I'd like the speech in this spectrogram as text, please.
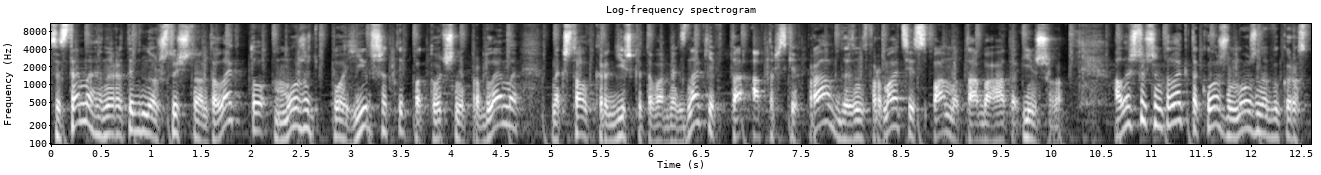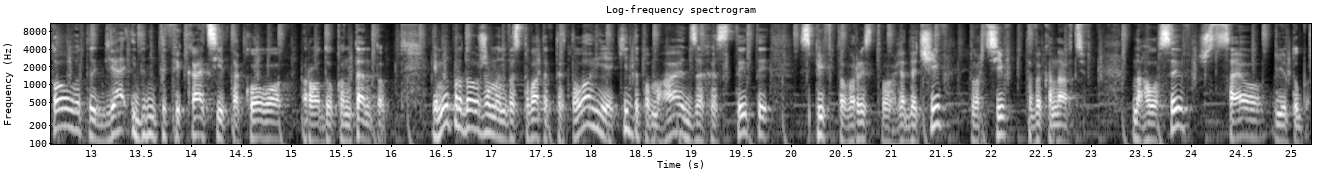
Системи генеративного штучного інтелекту можуть погіршити поточні проблеми на кшталт крадіжки товарних знаків та авторських прав, дезінформації, спаму та багато іншого. Але штучний інтелект також можна використовувати для ідентифікації такого роду контенту. І ми продовжуємо інвестувати в технології, які допомагають захистити співтовариство глядачів, творців та виконавців. Наголосив SEO YouTube.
